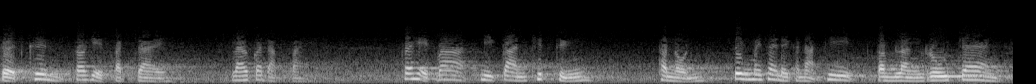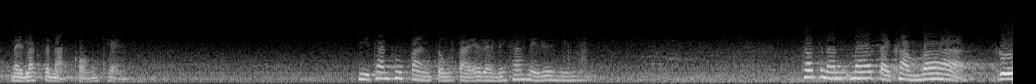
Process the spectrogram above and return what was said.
เกิดขึ้นเพราะเหตุปัจจัย แล้วก็ดับไปเพราะเหตุว่ามีการคิดถึงถนน ซึ่งไม่ใช่ในขณะที่กำลังรู้แจ้งในลักษณะของแข็ง มีท่านผู้ฟังสงสัยอะไรไหมคะในเรื่องนี้ เพราะฉะนั้นแม้แต่คำว่ารู้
